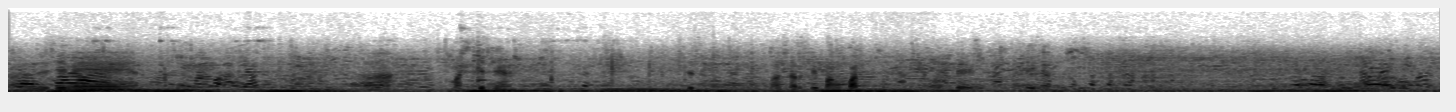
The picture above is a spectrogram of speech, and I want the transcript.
Dan di sini nah, masjidnya. Masjid pasar 4 oke Thank you.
